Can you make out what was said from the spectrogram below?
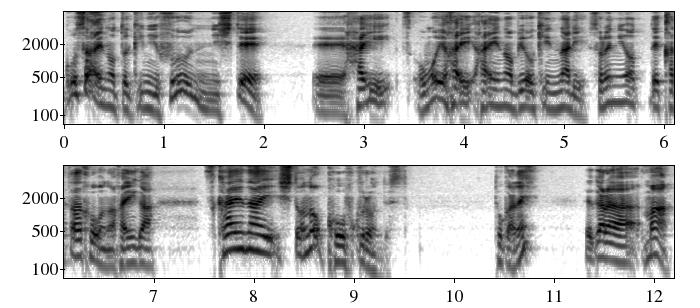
5歳の時に不運にして、えー、肺重い肺肺の病気になりそれによって片方の肺が使えない人の幸福論ですとかねそれからまあ、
